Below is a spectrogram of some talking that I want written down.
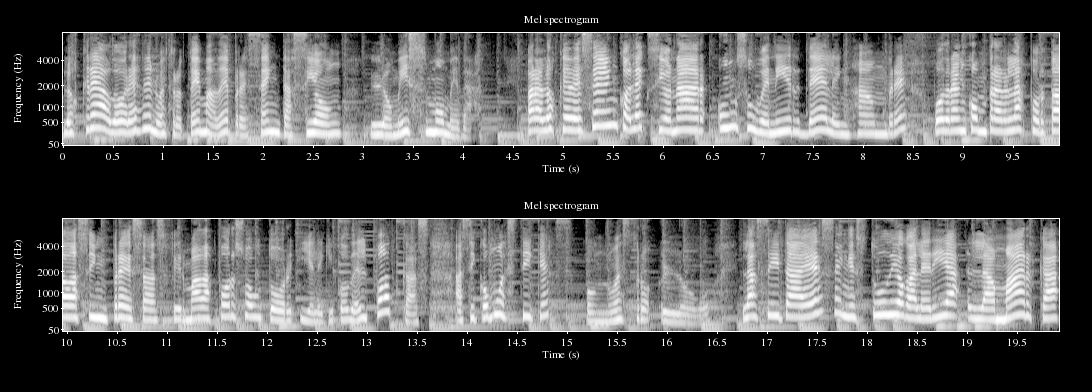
los creadores de nuestro tema de presentación Lo mismo me da. Para los que deseen coleccionar un souvenir del enjambre, podrán comprar las portadas impresas firmadas por su autor y el equipo del podcast, así como stickers con nuestro logo. La cita es en Estudio Galería La Marca,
